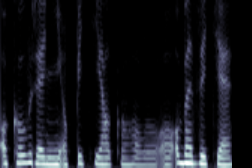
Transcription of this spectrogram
o kouření, o pití alkoholu, o obezitě,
